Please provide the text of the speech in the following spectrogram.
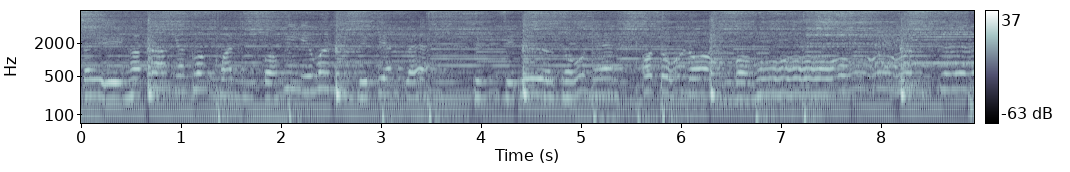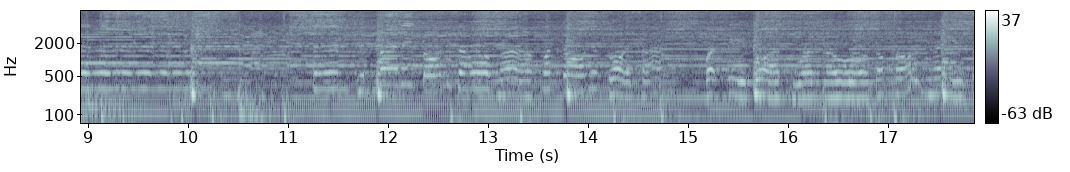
ใจหักรักยังคงมันบ่มีวันสิเปลี่ยนแปลงถึงสิเลือกเขาแทนเอาตัวน้องบ่โหนเกินตื่นขึ้นมาในตอนเช้าภาพวันเก่ายังก่อสร้างวันนี้ก็ทวนเราต้องนอนให้ใส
